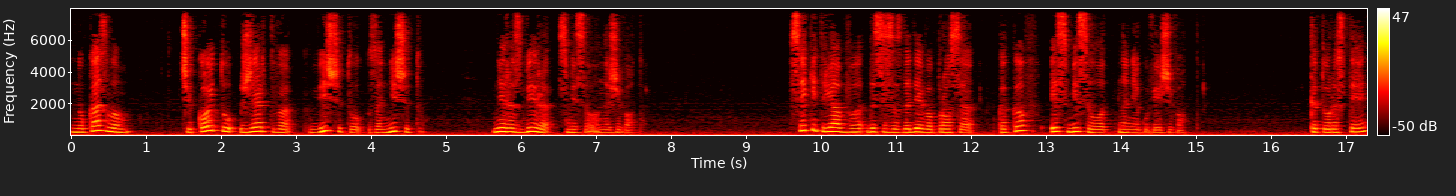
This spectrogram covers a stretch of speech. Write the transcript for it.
но казвам, че който жертва висшето за нишето, не разбира смисъла на живота. Всеки трябва да се създаде въпроса какъв е смисълът на неговия живот. Като расте,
